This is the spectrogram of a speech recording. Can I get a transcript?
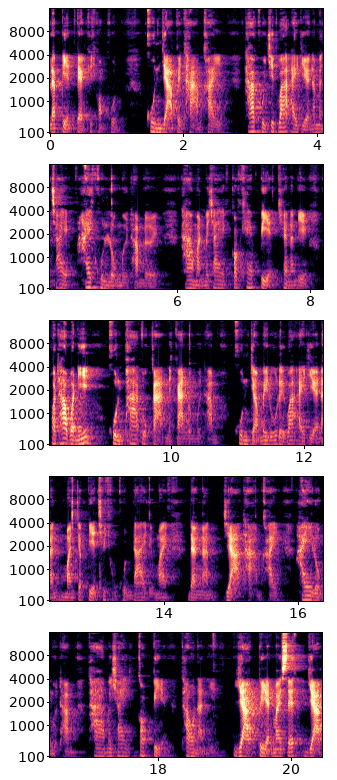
และเปลี่ยนแปลงชีวิตของคุณ คุณอย่าไปถามใคร ถ้าคุณคิดว่าไอเดียนั้นมันใช่ ให้คุณลงมือทำเลย ถ้ามันไม่ใช่ก็แค่เปลี่ยนแค่นั้นเอง เพราะถ้าวันนี้คุณพลาดโอกาสในการลงมือทำคุณจะไม่รู้เลยว่าไอเดียนั้นมันจะเปลี่ยนชีวิตของคุณได้หรือไม่ ดังนั้นอย่าถามใคร ให้ลงมือทำถ้าไม่ใช่ก็เปลี่ยนเท่านั้นเอง อยากเปลี่ยน mindset อยาก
